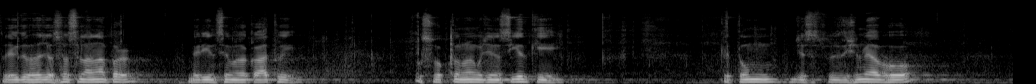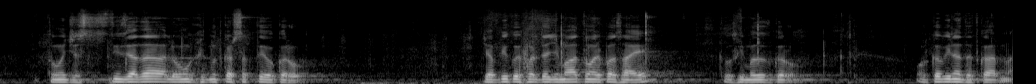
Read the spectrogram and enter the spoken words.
تو ایک دفعہ جلسہ سالانہ پر میری ان سے ملاقات ہوئی۔ اس وقت انہوں نے مجھے نصیحت کی کہ تم جس پوزیشن میں اب ہو، تمہیں جتنی زیادہ لوگوں کی خدمت کر سکتے ہو، کرو۔ جب بھی کوئی فرد جماعت تمہارے پاس آئے تو اس کی مدد کرو اور کبھی نہ دھتکارنا۔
